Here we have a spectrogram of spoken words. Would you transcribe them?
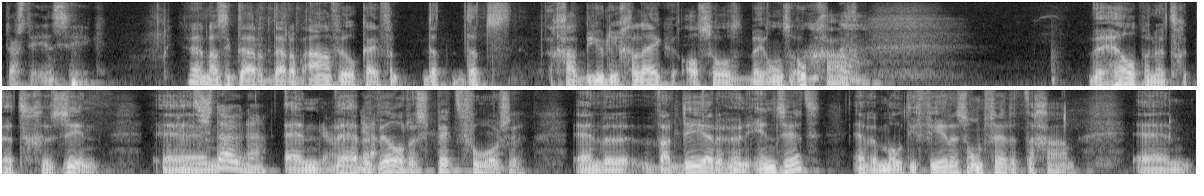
dat is de insteek. Ja, en als ik daar, daarop aanvul, kijk, van, dat, dat gaat bij jullie gelijk als zoals het bij ons ook gaat. We helpen het, het gezin. En, steunen. En we hebben Ja. wel respect voor ze. En we waarderen hun inzet. En we motiveren ze om verder te gaan. En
